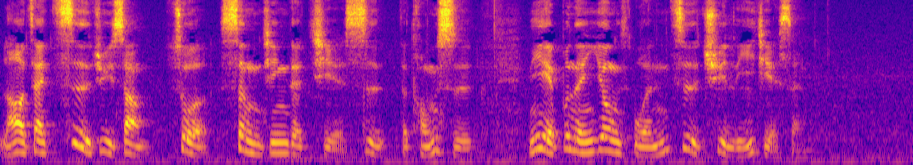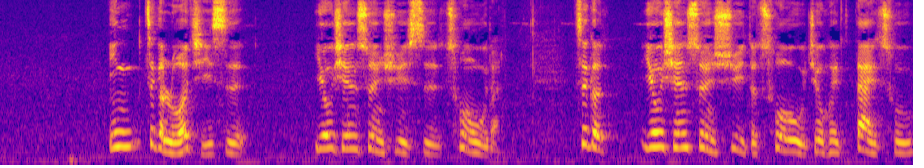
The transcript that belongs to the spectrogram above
然后在字句上做圣经的解释的同时。你也不能用文字去理解神，因这个逻辑是优先顺序是错误的，这个优先顺序的错误就会带出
